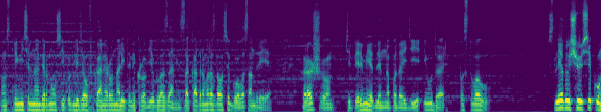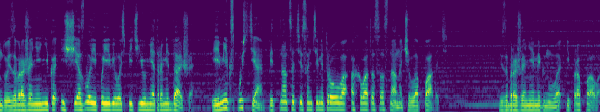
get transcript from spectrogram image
Он стремительно обернулся и поглядел в камеру налитыми кровью глазами. За кадром раздался голос Андрея. «Хорошо, теперь медленно подойди и ударь по стволу». В следующую секунду изображение Ника исчезло и появилось пятью метрами дальше – и миг спустя 15-сантиметрового охвата сосна начала падать. Изображение мигнуло и пропало.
